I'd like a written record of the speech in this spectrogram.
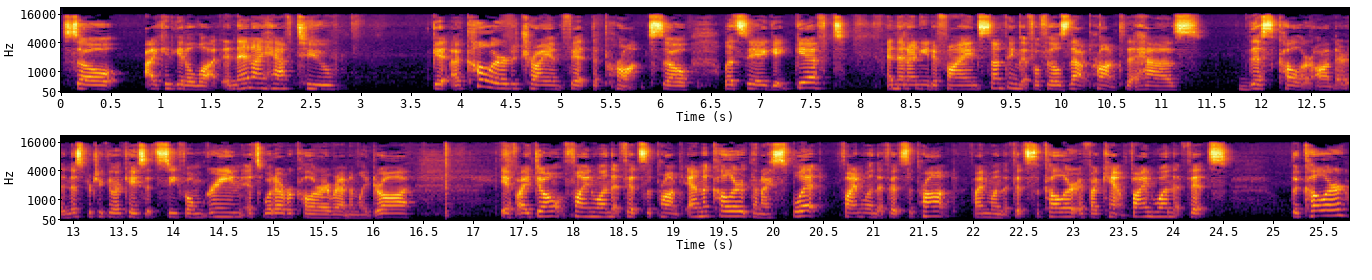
So I could get a lot. And then I have to get a color to try and fit the prompt. So let's say I get gift and then I need to find something that fulfills that prompt that has this color on there. In this particular case, it's seafoam green. It's whatever color I randomly draw. If I don't find one that fits the prompt and the color, then I split, find one that fits the prompt, find one that fits the color. If I can't find one that fits the color,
